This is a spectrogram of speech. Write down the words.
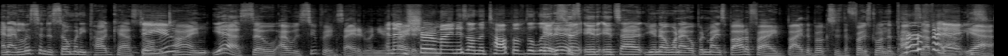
And I listen to so many podcasts Do all you? the time. Yeah. So I was super excited when you And I'm sure me. mine is on the top of the list. It is. right? It, it's at you know when I open my Spotify, Buy the Books is the first one that pops up now. Perfect. Yeah.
